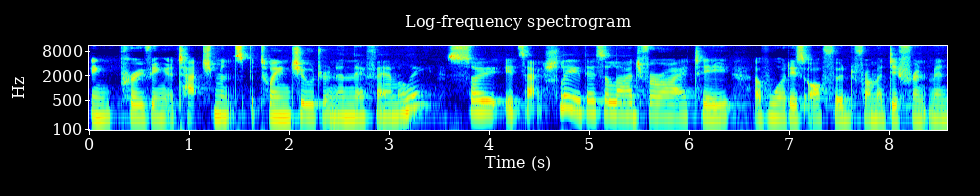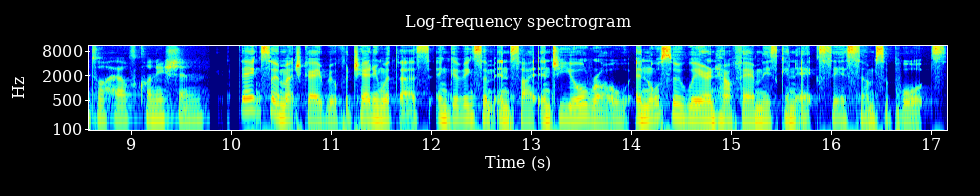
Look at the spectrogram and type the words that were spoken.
improving attachments between children and their family. So it's actually, there's a large variety of what is offered from a different mental health clinician. Thanks so much, Gabriel, for chatting with us and giving some insight into your role and also where and how families can access some supports.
